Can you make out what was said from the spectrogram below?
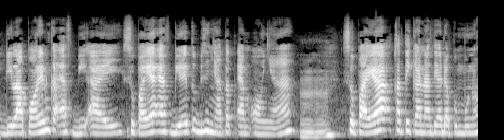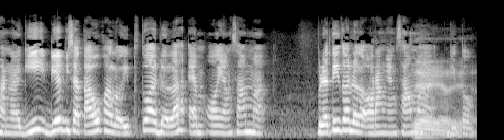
dilaporin ke FBI supaya FBI tuh bisa nyatet MO-nya Hmm. supaya ketika nanti ada pembunuhan lagi dia bisa tahu kalau itu tuh adalah MO yang sama berarti itu adalah orang yang sama Iya, iya, gitu iya.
